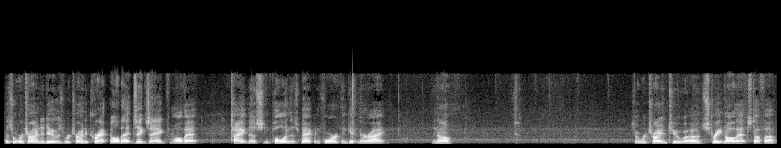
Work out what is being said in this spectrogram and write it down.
That's what we're trying to do, is we're trying to correct all that zigzag from all that tightness and pulling this back and forth and getting it right. You know? So we're trying to uh, straighten all that stuff up.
